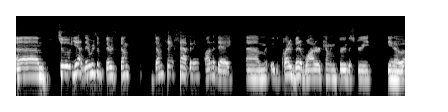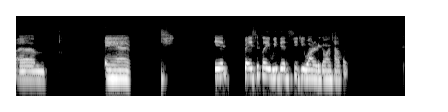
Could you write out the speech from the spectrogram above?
Um, so yeah, there was a there's dump dump tanks happening on the day. Um, quite a bit of water coming through the street, you know, um, and it basically we did CG water to go on top of it.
